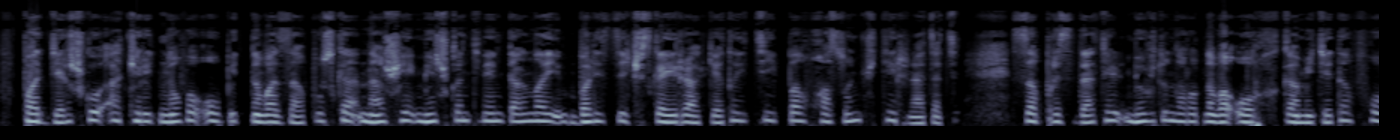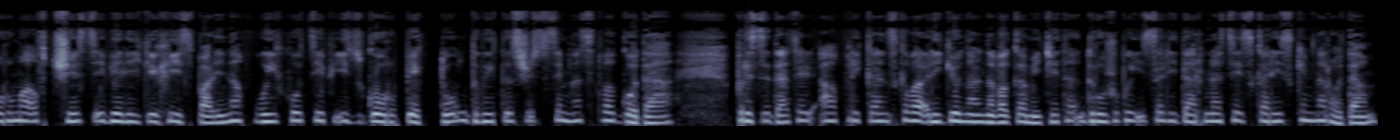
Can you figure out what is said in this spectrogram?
в поддержку очередного опытного запуска нашей межконтинентальной баллистической ракеты типа Хвасон-14 сопредседатель Международного оргкомитета форума в честь великих исполинов выходцев из гор Пекту 2017 года, председатель Африканского регионального комитета дружбы и солидарности с корейским народом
